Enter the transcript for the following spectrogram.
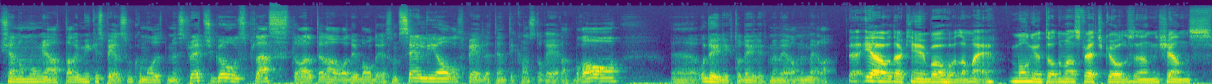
känner många att det är mycket spel som kommer ut med stretch goals, plast och allt det där och det är bara det som säljer och spelet är inte konstruerat bra. Eh, och dylikt och dylikt med mera med mera. Ja, och där kan jag ju bara hålla med. Många av de här stretch goalsen känns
